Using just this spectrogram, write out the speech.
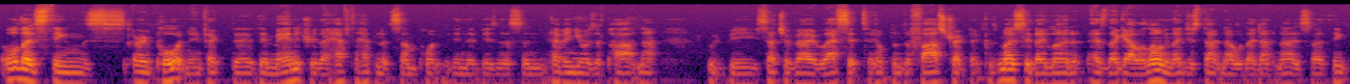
All those things are important. In fact, they're, they're mandatory. They have to happen at some point within their business. And having you as a partner would be such a valuable asset to help them to fast track that because mostly they learn it as they go along and they just don't know what they don't know. So I think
